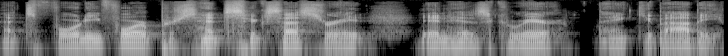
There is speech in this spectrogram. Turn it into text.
that's 44% success rate in his career. Thank you, Bobby.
